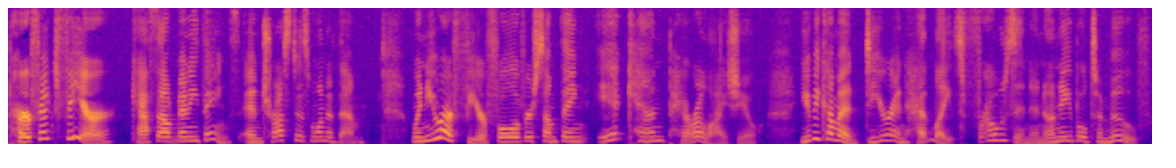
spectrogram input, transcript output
Perfect fear casts out many things, and trust is one of them. When you are fearful over something, it can paralyze you. You become a deer in headlights, frozen and unable to move.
